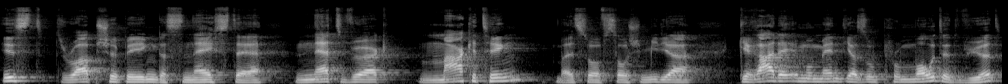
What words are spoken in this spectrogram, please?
ist Dropshipping das nächste Network Marketing, weil es so auf Social Media gerade im Moment ja so promoted wird.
